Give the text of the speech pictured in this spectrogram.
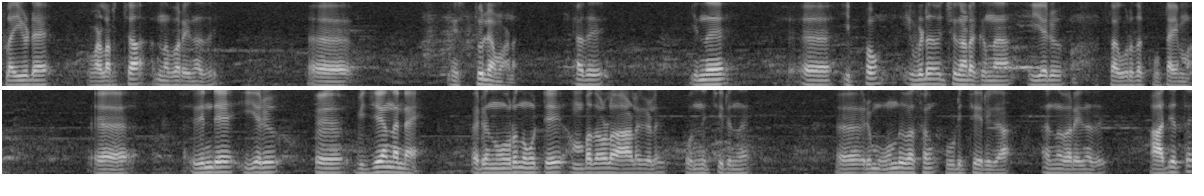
ഫ്ലൈയുടെ വളർച്ച എന്ന് പറയുന്നത് നിസ്തുലമാണ്. അത് ഇന്ന് ഇപ്പം ഇവിടെ വെച്ച് നടക്കുന്ന ഈ ഒരു സൗഹൃദ കൂട്ടായ്മ ഇതിന്റെ ഈ ഒരു ഏഹ്, വിജയം തന്നെ ഒരു നൂറ് നൂറ്റി അമ്പതോളം ആളുകൾ ഒന്നിച്ചിരുന്ന് ഒരു മൂന്ന് ദിവസം കൂടിച്ചേരുക എന്ന് പറയുന്നത് ആദ്യത്തെ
